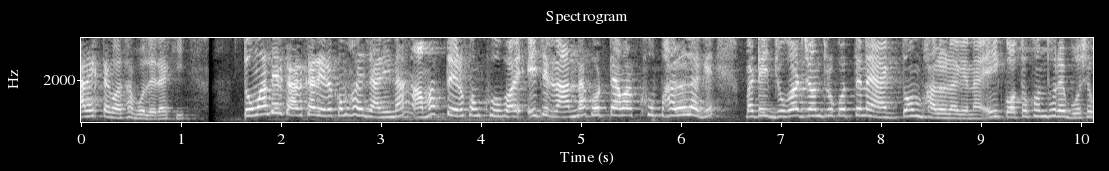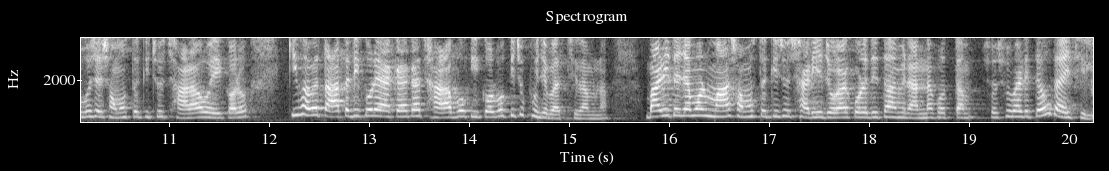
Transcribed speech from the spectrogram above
আরেকটা কথা বলে রাখি। তোমাদের কার কার এরকম হয় জানি না, আমার তো এরকম খুব হয়। এই যে রান্না করতে আমার খুব ভালো লাগে বাট এই জোগাড় যন্ত্র করতে না একদম ভালো লাগে না। এই কতক্ষণ ধরে বসে বসে সমস্ত কিছু ছাড়াও এই করো, কীভাবে তাড়াতাড়ি করে একা একা ছাড়াবো, কি করব, কিছু খুঁজে পাচ্ছিলাম না। বাড়িতে যেমন মা সমস্ত কিছু ছাড়িয়ে জোগাড় করে দিত, আমি রান্না করতাম। শ্বশুরবাড়িতেও তাই ছিল।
